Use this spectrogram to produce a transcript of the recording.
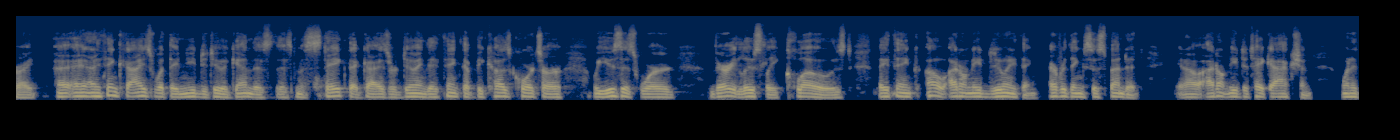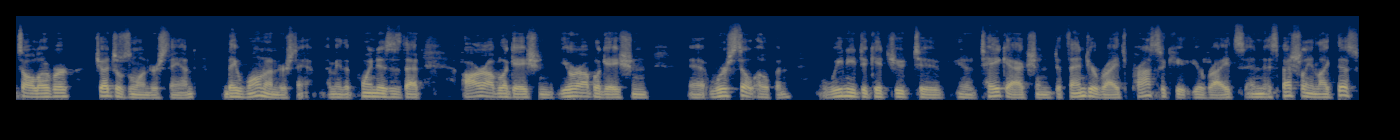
Right. And I think guys, what they need to do again, this this mistake that guys are doing, they think that because courts are, we use this word very loosely, closed, they think, oh, I don't need to do anything. Everything's suspended. You know, I don't need to take action. When it's all over, judges will understand. They won't understand. I mean, the point is, is that our obligation, your obligation, uh, we're still open. We need to get you to, you know, take action, defend your rights, prosecute your rights, and especially in like this,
